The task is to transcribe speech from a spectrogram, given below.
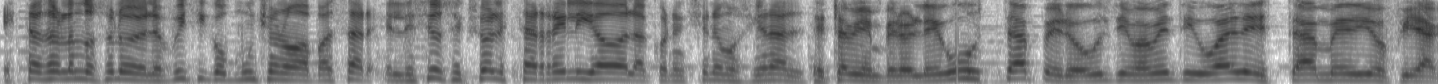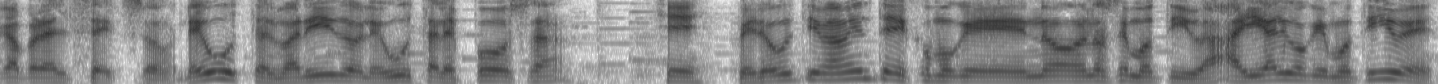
estás hablando solo de lo físico, mucho no va a pasar. El deseo sexual está re ligado a la conexión emocional. Está bien, pero le gusta, pero últimamente igual está medio fiaca para el sexo. Le gusta el marido, le gusta la esposa, Sí, pero últimamente es como que no, no se motiva. ¿Hay algo que motive?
